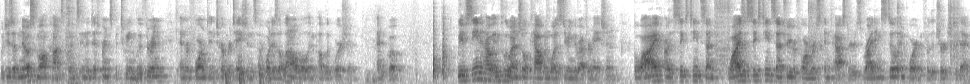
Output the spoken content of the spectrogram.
which is of no small consequence in the difference between Lutheran and Reformed interpretations of what is allowable in public worship. End quote. We have seen how influential Calvin was during the Reformation. But why are the 16th century, why is the 16th century reformers and pastors' writing still important for the church today?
